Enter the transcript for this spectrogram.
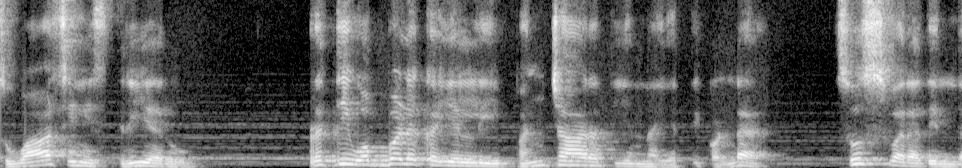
ಸುವಾಸಿನಿ ಸ್ತ್ರೀಯರು ಪ್ರತಿ ಒಬ್ಬಳ ಕೈಯಲ್ಲಿ ಪಂಚಾರತಿಯನ್ನ ಎತ್ತಿಕೊಂಡ ಸುಸ್ವರದಿಂದ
